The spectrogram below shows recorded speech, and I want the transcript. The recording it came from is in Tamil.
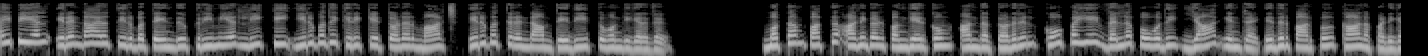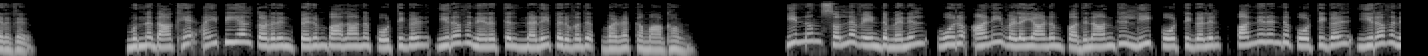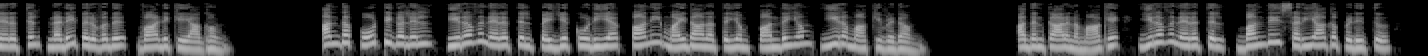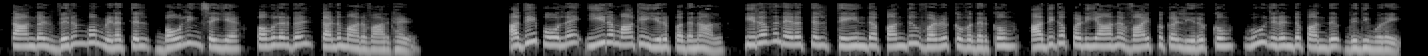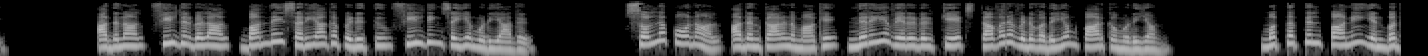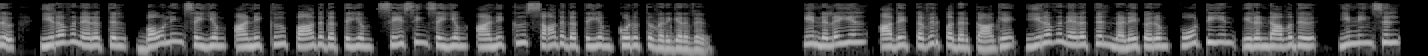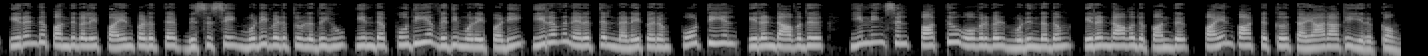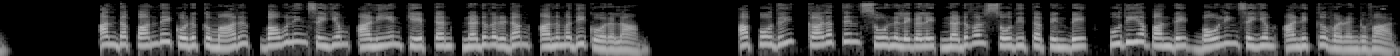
ஐபிஎல் இரண்டாயிரத்தி இருபத்தைந்து பிரீமியர் லீக் டி இருபது கிரிக்கெட் தொடர் மார்ச் இருபத்திரண்டாம் தேதி துவங்குகிறது. மொத்தம் பத்து அணிகள் பங்கேற்கும் அந்த தொடரில் கோப்பையை வெல்லப்போவது யார் என்ற எதிர்பார்ப்பு காணப்படுகிறது. முன்னதாக ஐபிஎல் தொடரின் பெரும்பாலான போட்டிகள் இரவு நேரத்தில் நடைபெறுவது வழக்கமாகும். இன்னும் சொல்ல வேண்டுமெனில் ஒரு அணி விளையாடும் பதினான்கு லீக் போட்டிகளில் பன்னிரண்டு போட்டிகள் இரவு நேரத்தில் நடைபெறுவது வாடிக்கையாகும். அந்த போட்டிகளில் இரவு நேரத்தில் பெய்யக்கூடிய பனி மைதானத்தையும் பந்தையும் ஈரமாக்கிவிடும். அதன் காரணமாக இரவு நேரத்தில் பந்தை சரியாக பிடித்து தாங்கள் விரும்பும் இடத்தில் பவுலிங் செய்ய பவுலர்கள் தடுமாறுவார்கள். அதேபோல ஈரமாக இருப்பதனால் இரவு நேரத்தில் தேய்ந்த பந்து வழுக்குவதற்கும் அதிகப்படியான வாய்ப்புகள் இருக்கும் இரண்டு பந்து விதிமுறை. அதனால் ஃபீல்டர்களால் பந்தை சரியாக பிடித்து ஃபீல்டிங் செய்ய முடியாது. சொல்லப்போனால் அதன் காரணமாக நிறைய வீரர்கள் கேட்ஸ் தவற விடுவதையும் பார்க்க முடியும். மொத்தத்தில் பனி என்பது இரவு நேரத்தில் பவுலிங் செய்யும் அணிக்கு பாதகத்தையும் சேசிங் செய்யும் அணிக்கு சாதகத்தையும் கொடுத்து வருகிறது. இந்நிலையில் அதைத் தவிர்ப்பதற்காக இரவு நேரத்தில் நடைபெறும் போட்டியின் இரண்டாவது இன்னிங்ஸில் இரண்டு பந்துகளை பயன்படுத்த பிசிசி முடிவெடுத்துள்ளது. இந்த புதிய விதிமுறைப்படி இரவு நேரத்தில் நடைபெறும் போட்டியில் இரண்டாவது இன்னிங்ஸில் பத்து ஓவர்கள் முடிந்ததும் இரண்டாவது பந்து பயன்பாட்டுக்கு தயாராக இருக்கும். அந்த பந்தை கொடுக்குமாறு பவுலிங் செய்யும் அணியின் கேப்டன் நடுவரிடம் அனுமதி கோரலாம். அப்போது களத்தின் சூழ்நிலைகளை நடுவர் சோதித்த பின்பே புதிய பந்தை பவுலிங் செய்யும் அணிக்கு வழங்குவார்.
